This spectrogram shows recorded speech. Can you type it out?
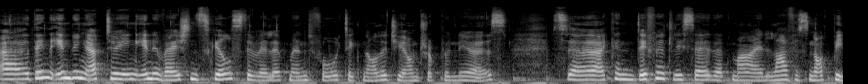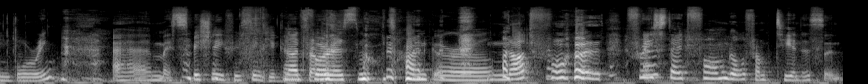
Uh, then ending up doing innovation skills development for technology entrepreneurs. So I can definitely say that my life has not been boring, um, especially if you think you come not from. for a small town girl girl. Not for a Free State farm girl from Theunissen.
